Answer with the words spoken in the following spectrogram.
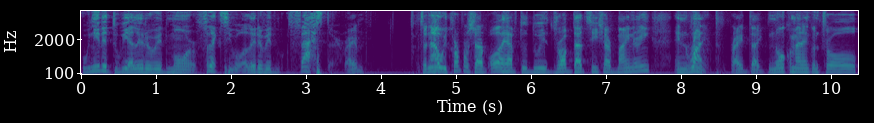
we needed to be a little bit more flexible a little bit faster right so now with Purple Sharp, all I have to do is drop that C Sharp binary and run it, right? Like no command and control,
